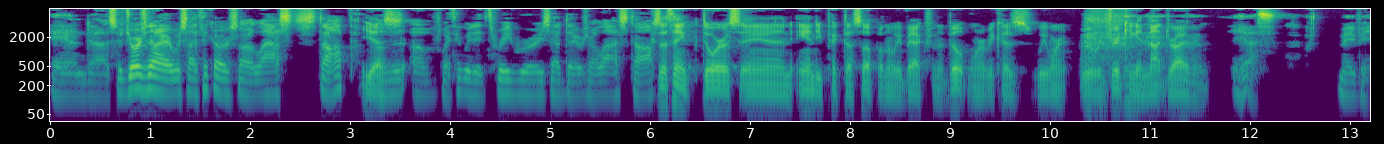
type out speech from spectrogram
And uh, so George and I was, I think, it was our last stop. Yes. Of, of I think we did three breweries that day. It was our last stop. Because I think Doris and Andy picked us up on the way back from the Biltmore because we weren't we were drinking and not driving. Yes, maybe.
